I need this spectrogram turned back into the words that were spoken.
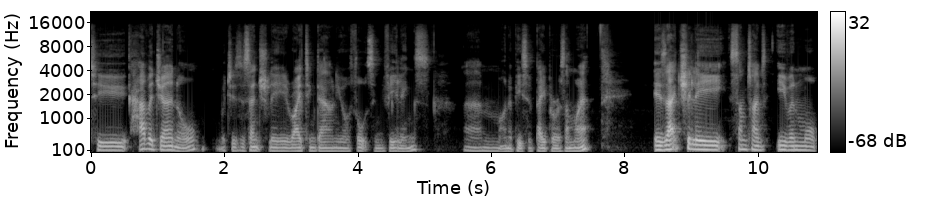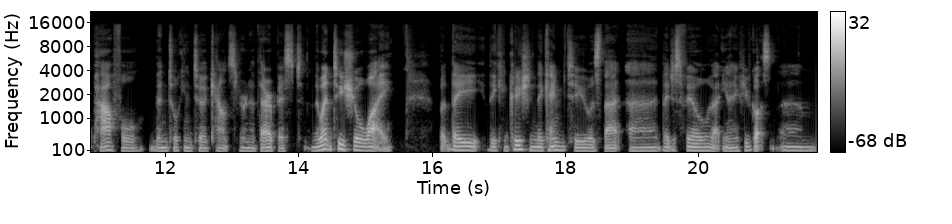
to have a journal, which is essentially writing down your thoughts and feelings um, on a piece of paper or somewhere, is actually sometimes even more powerful than talking to a counselor and a therapist. And they weren't too sure why but they the conclusion they came to was that uh, they just feel that you know if you've got um,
